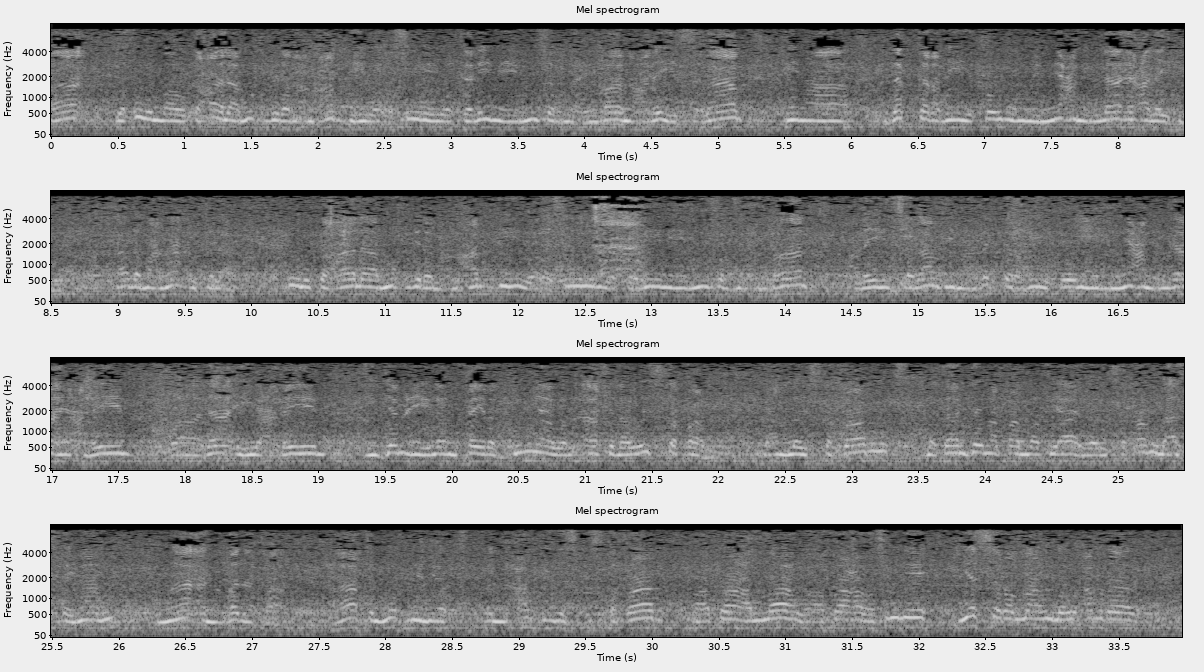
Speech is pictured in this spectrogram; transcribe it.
آه يقول الله تعالى مخبرا عن عبده ورسوله وكريمه موسى بن عمران عليه السلام فيما ذكر به قومه من نعم الله عليهم. هذا معناه الكلام. يقول تعالى مخبرا عن عبده ورسوله وكريمه موسى بن عمران عليه السلام فيما ذكر به قومه من نعم الله عليهم وآلائه عليهم في جمعه لهم خير الدنيا والآخرة واستقاموا. يعني لو استقاموا لكان زي ما قال الله في آية لو استقاموا لأسقيناهم ماء غدقا ها المؤمن العبد إذا استقام وأطاع الله وأطاع رسوله يسر الله له أمر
